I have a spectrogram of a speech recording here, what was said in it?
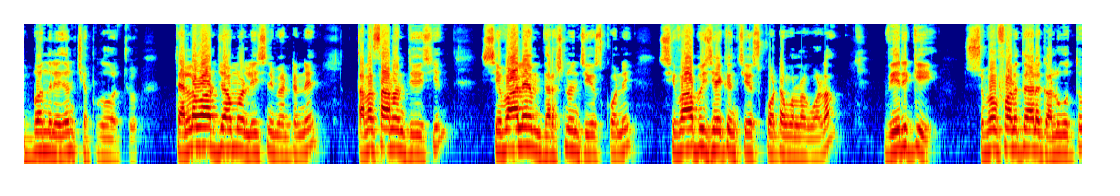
ఇబ్బంది లేదని చెప్పుకోవచ్చు. తెల్లవారుజామున లేచిన వెంటనే తలస్నానం చేసి శివాలయం దర్శనం చేసుకొని శివాభిషేకం చేసుకోవటం వల్ల కూడా వీరికి శుభ ఫలితాలు కలుగుతూ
